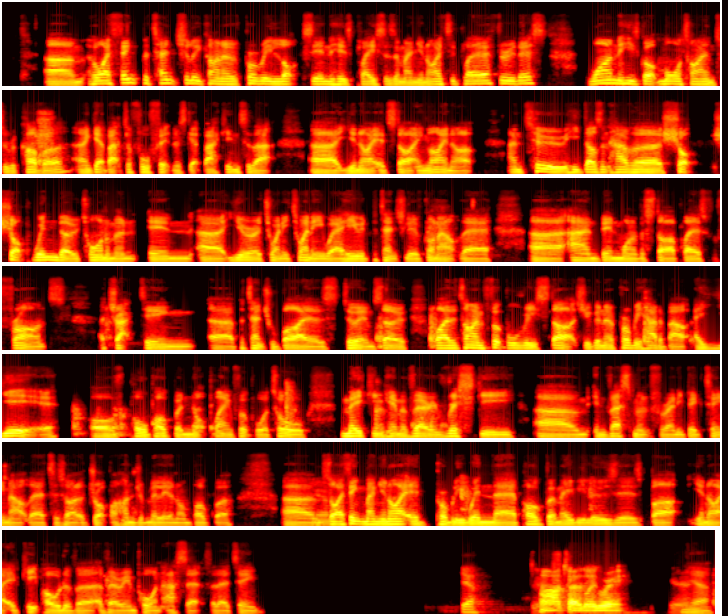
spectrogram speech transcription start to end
um, who I think potentially kind of probably locks in his place as a Man United player through this. One, he's got more time to recover and get back to full fitness, get back into that uh, United starting lineup. And two, he doesn't have a shop shop window tournament in uh, Euro 2020 where he would potentially have gone out there uh, and been one of the star players for France attracting uh, potential buyers to him. So by the time football restarts, you're going to probably had about a year of Paul Pogba not playing football at all, making him a very risky um, investment for any big team out there to sort of drop 100 million on Pogba. Um, yeah. So I think Man United probably win there. Pogba maybe loses, but United keep hold of a, a very important asset for their team. Yeah, oh, I totally agree. Yeah. yeah.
